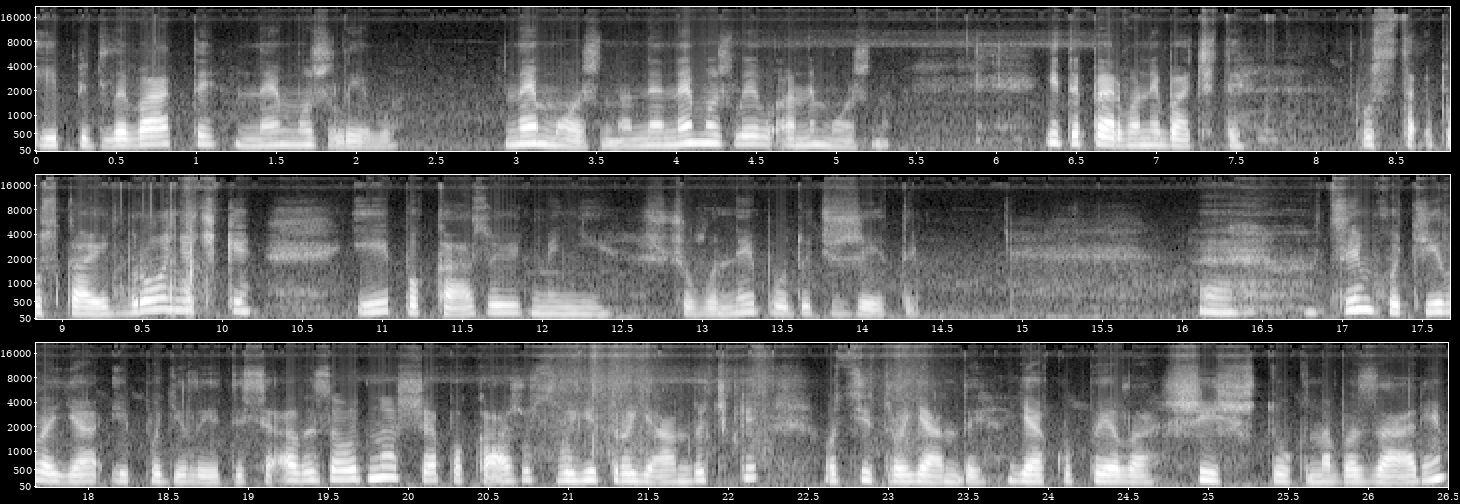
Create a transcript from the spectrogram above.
і підливати неможливо. Не можна. Не неможливо, а не можна. І тепер вони, бачите, пускають бронячки і показують мені, що вони будуть жити. Цим хотіла я і поділитися, але заодно ще покажу свої трояндочки. Оці троянди я купила 6 штук на базарі.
